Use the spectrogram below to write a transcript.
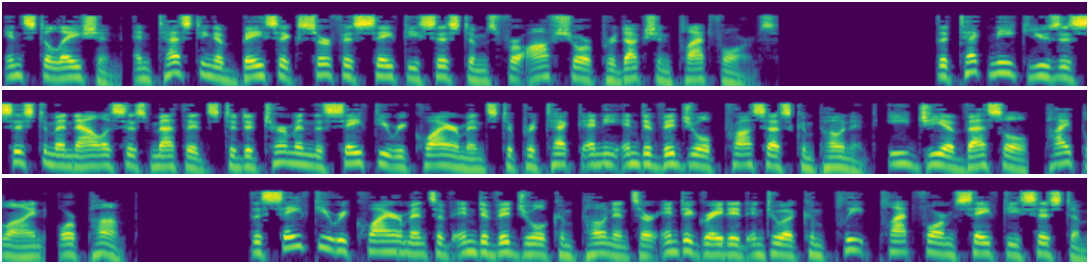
installation, and testing of basic surface safety systems for offshore production platforms. The technique uses system analysis methods to determine the safety requirements to protect any individual process component, e.g. a vessel, pipeline, or pump. The safety requirements of individual components are integrated into a complete platform safety system,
